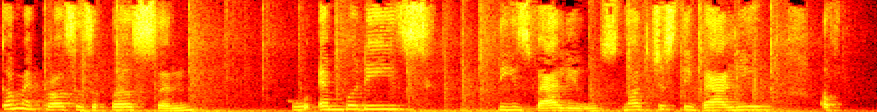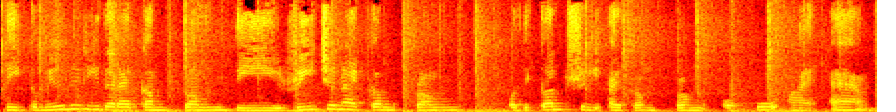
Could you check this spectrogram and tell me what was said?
come across as a person who embodies these values, not just the value of the community that I come from, the region I come from, or the country I come from, or who I am.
